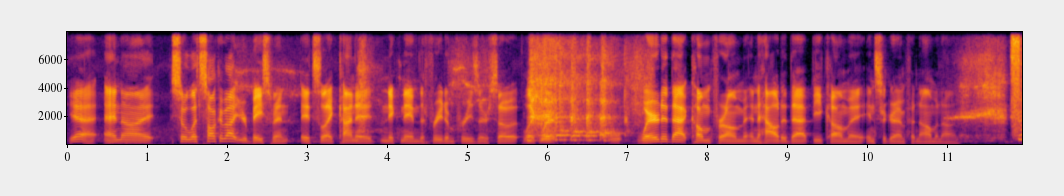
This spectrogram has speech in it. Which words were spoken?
Yeah, and uh, so let's talk about your basement. It's like kind of nicknamed the Freedom Freezer. So like where where did that come from, and how did that become an Instagram phenomenon? So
